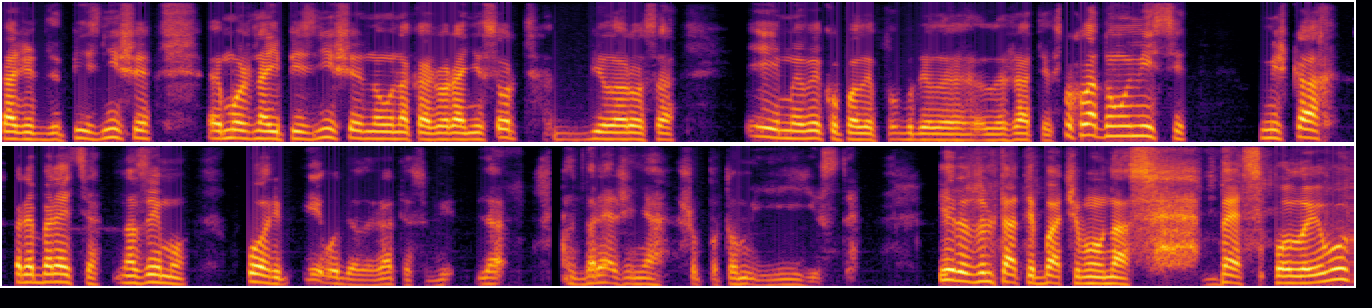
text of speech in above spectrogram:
каже, пізніше, е, можна і пізніше, але вона каже, ранній сорт біла роса. І ми викопали, буде лежати в прохладному місці, мішках, перебереться на зиму в погріб і буде лежати собі для збереження, щоб потім її їсти. І результати бачимо в нас без поливу.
